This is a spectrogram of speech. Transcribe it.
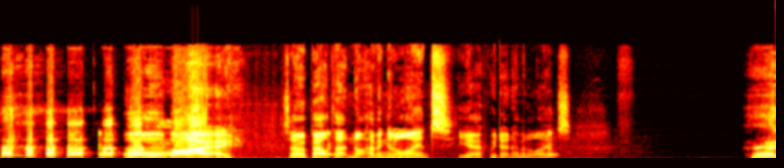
oh! oh my! so about that not having an alliance, yeah, we don't have an alliance. no,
